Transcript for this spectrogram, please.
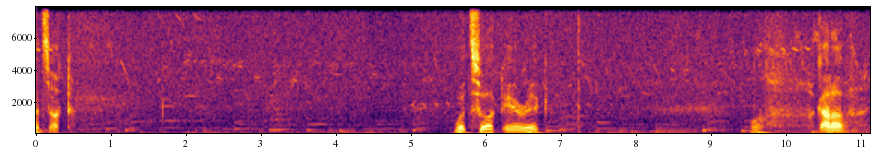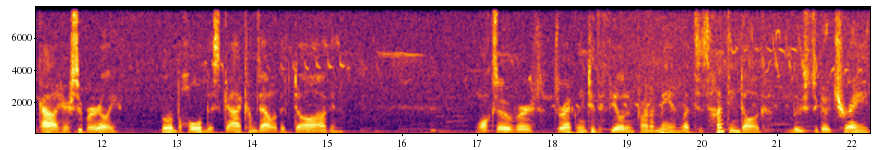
that sucked. What sucked, Eric? Well, I got out, got out here super early. Lo and behold, this guy comes out with a dog and walks over directly into the field in front of me and lets his hunting dog loose to go train.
